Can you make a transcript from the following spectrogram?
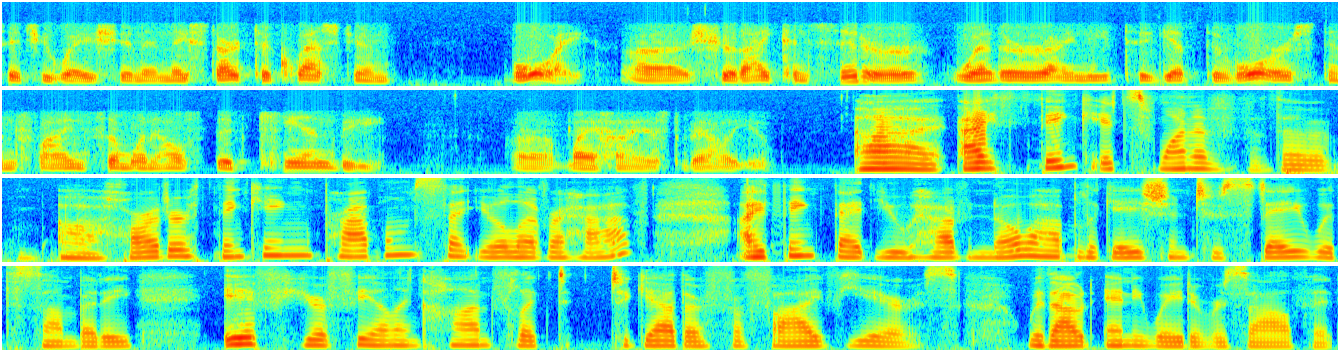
situation and they start to question? Boy, uh, should I consider whether I need to get divorced and find someone else that can be uh, my highest value? Uh, I think it's one of the uh, harder thinking problems that you'll ever have. I think that you have no obligation to stay with somebody if you're feeling conflict together for five years without any way to resolve it.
